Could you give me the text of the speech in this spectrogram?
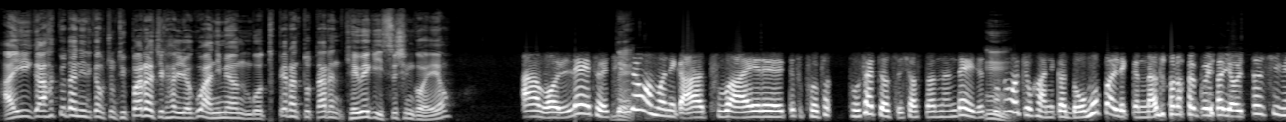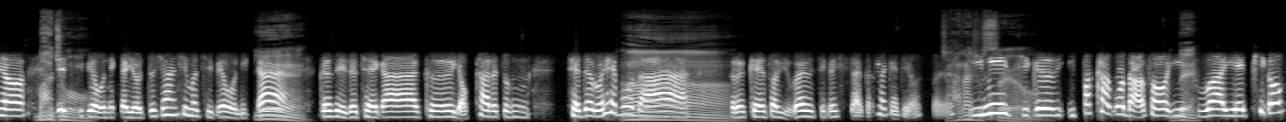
아이가 학교 다니니까 좀 뒷바라질 하려고 아니면 뭐 특별한 또 다른 계획이 있으신 거예요? 아, 원래 저희 네. 친정 어머니가 두 아이를 계속 보, 보살펴 주셨었는데, 이제 음. 초등학교 가니까 너무 빨리 끝나더라고요. 12시면 맞아. 이제 집에 오니까, 12시, 1시면 집에 오니까. 예. 그래서 이제 제가 그 역할을 좀 제대로 해보자. 아, 그렇게 해서 육아휴직을 시작을 하게 되었어요. 잘하셨어요. 이미 지금 입학하고 나서 이 네. 두 아이의 픽업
